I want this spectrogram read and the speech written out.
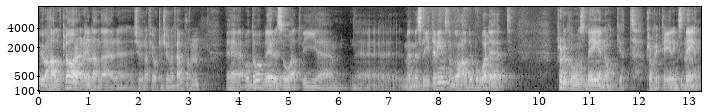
vi var, halvklara redan där eh, 2014-2015. Mm. Och då blev det så att vi med, Slitevind som då hade både ett produktionsben och ett projekteringsben. Eh,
